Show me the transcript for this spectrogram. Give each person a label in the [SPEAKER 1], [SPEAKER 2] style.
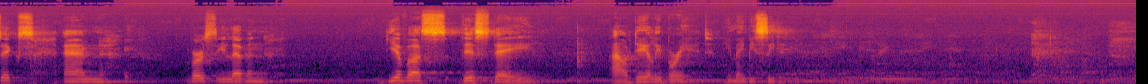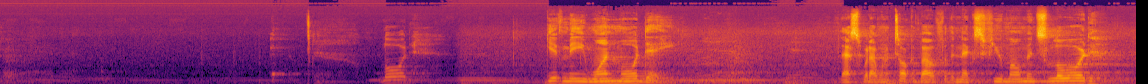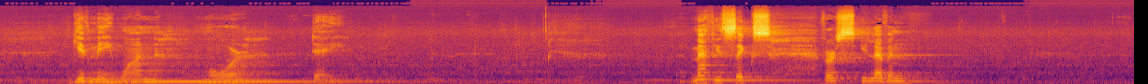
[SPEAKER 1] 6 and verse 11 Give us this day our daily bread. You may be seated. Lord, give me one more day. That's what I want to talk about for the next few moments. Lord, Give me one more day. Matthew 6, verse 11,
